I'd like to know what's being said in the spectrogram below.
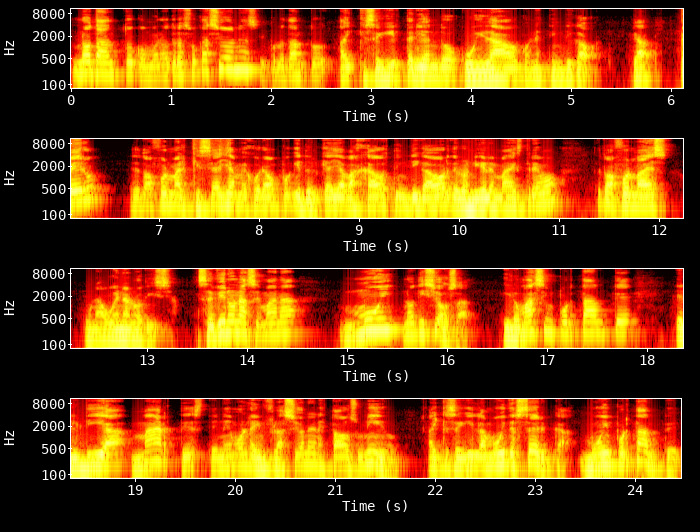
no tanto como en otras ocasiones, y por lo tanto hay que seguir teniendo cuidado con este indicador. ¿ya? Pero, de todas formas, el que se haya mejorado un poquito, el que haya bajado este indicador de los niveles más extremos, de todas formas es una buena noticia. Se viene una semana muy noticiosa. Y lo más importante, el día martes tenemos la inflación en Estados Unidos hay que seguirla muy de cerca, muy importante.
